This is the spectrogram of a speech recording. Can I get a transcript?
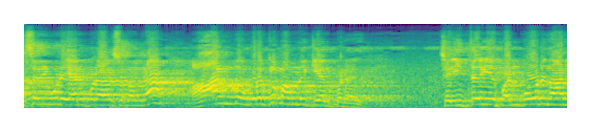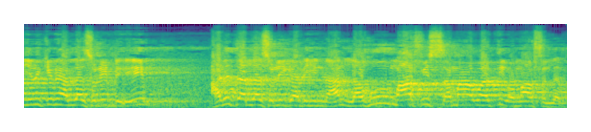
அசதி கூட ஏற்படாது சொன்னோம்னா ஆழ்ந்த உறக்கம் அவனுக்கு ஏற்படாது. சரி இத்தகைய பண்போடு நான் இருக்கிறேன் அல்லாஹ் சொல்லிட்டு அடுத்து அல்லாஹ் சொல்லி காட்டுகின்றான் லஹு மாஃபிஸ் சமாவாத்தி வமாஃபில்லர்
